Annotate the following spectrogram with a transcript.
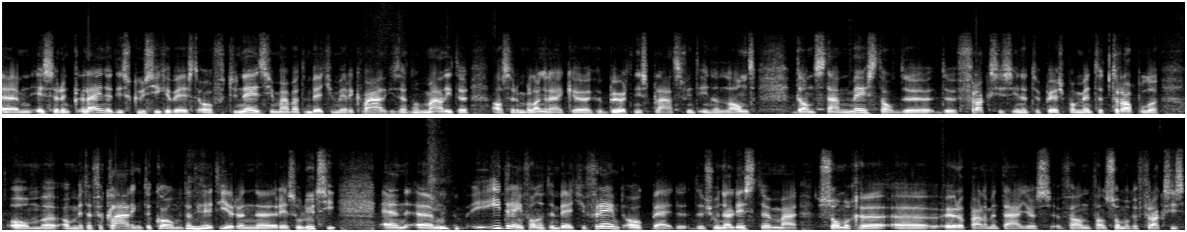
Um, is er een kleine discussie geweest over Tunesië. Maar wat een beetje merkwaardig is... dat normaliter als er een belangrijke gebeurtenis plaatsvindt in een land... dan staan meestal de, de fracties in het Europees parlement te trappelen... om, uh, om met een verklaring te komen. Dat mm -hmm. heet hier een uh, resolutie. En um, iedereen vond het een beetje vreemd, ook bij de, de journalisten... maar sommige uh, Europarlementariërs van, van sommige fracties...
